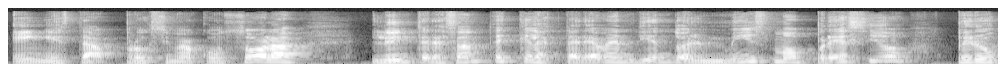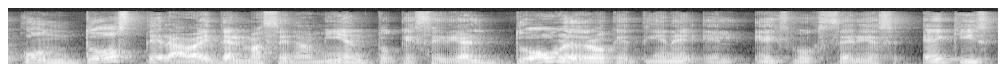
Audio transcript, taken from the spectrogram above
en esta próxima consola. Lo interesante es que la estaría vendiendo al mismo precio, pero con 2 TB de almacenamiento, que sería el doble de lo que tiene el Xbox Series X.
